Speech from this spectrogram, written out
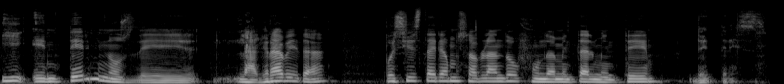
Y en términos de la gravedad, pues sí estaríamos hablando fundamentalmente de tres.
